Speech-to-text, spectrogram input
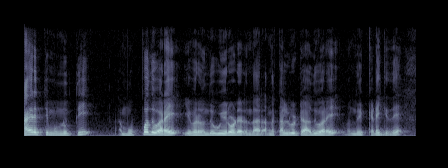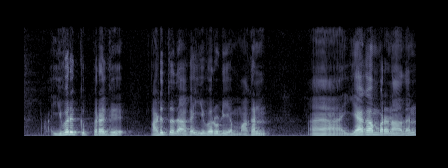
ஆயிரத்தி முந்நூற்றி முப்பது வரை இவர் வந்து உயிரோடு இருந்தார். அந்த கல்வெட்டு அதுவரை வந்து கிடைக்குது. இவருக்கு பிறகு அடுத்ததாக இவருடைய மகன் ஏகாம்பரநாதன்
